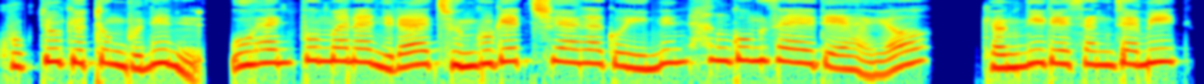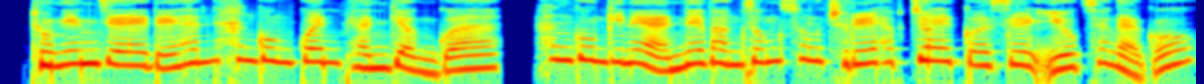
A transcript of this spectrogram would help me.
국토교통부는 우한뿐만 아니라 중국에 취항하고 있는 항공사에 대하여 격리 대상자 및 동행자에 대한 항공권 변경과 항공기 내 안내 방송 송출을 협조할 것을 요청하고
